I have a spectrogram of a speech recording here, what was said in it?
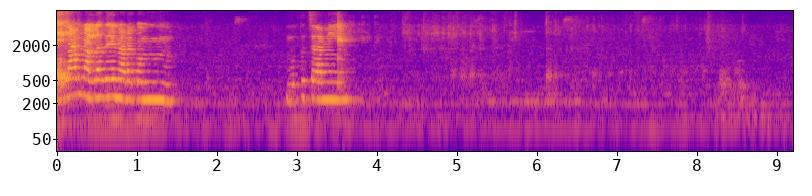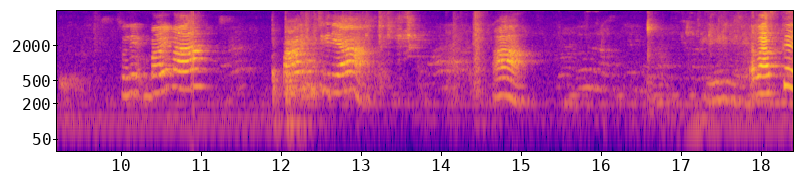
எல்லாம் நல்லதே நடக்கும் முத்துச்சாமி சுனி பயமா? பால் குடிச்சுக்கிறியா? ஆ. ரஸ்க்கு.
